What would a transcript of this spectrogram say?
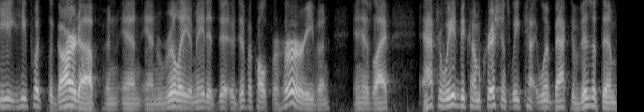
he he put the guard up, and and and really it made it di- difficult for her even in his life. After we had become Christians, we went back to visit them,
